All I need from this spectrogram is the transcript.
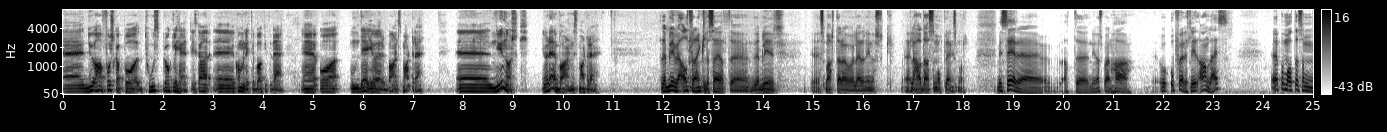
Eh, du har forska på tospråklighet. Vi skal eh, komme litt tilbake til det. Eh, og om det gjør barn smartere. Nynorsk, gjør det barn smartere? Det blir altfor enkelt å si at det blir smartere å lære nynorsk, eller ha det som opplæringsmål. Vi ser at nynorskbarn har oppføres litt annerledes, på en måte som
